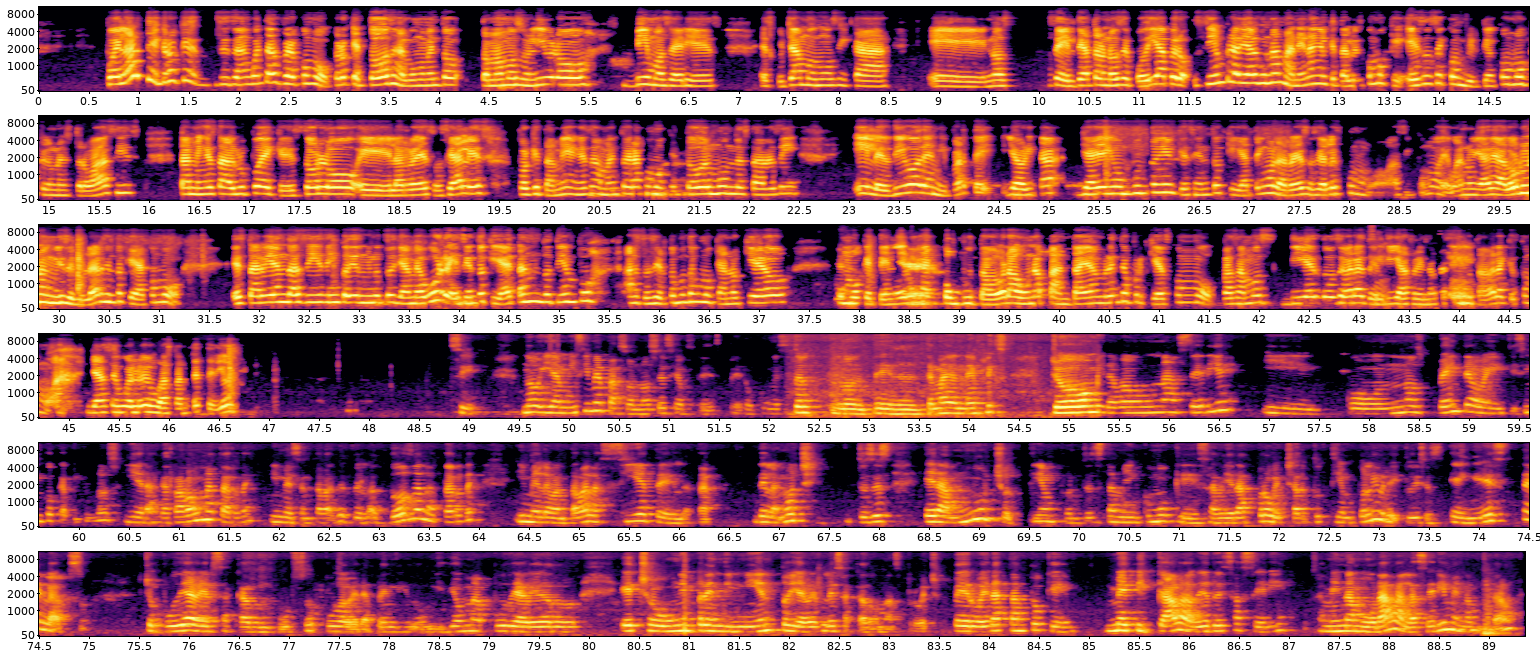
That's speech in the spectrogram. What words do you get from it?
fue el arte. Creo que si se dan cuenta, fue como, creo que todos en algún momento tomamos un libro, vimos series, escuchamos música, eh, no sé, el teatro no se podía, pero siempre había alguna manera en el que tal vez como que eso se convirtió como que nuestro oasis. También estaba el grupo de que solo eh, las redes sociales, porque también en ese momento era como que todo el mundo estaba así. Y les digo de mi parte, y ahorita ya hay un punto en el que siento que ya tengo las redes sociales como así como de, bueno, ya de adorno en mi celular, siento que ya como estar viendo así 5 o 10 minutos ya me aburre. Siento que ya de tanto tiempo, hasta cierto punto, como que ya no quiero como que tener una computadora o una pantalla enfrente porque es como pasamos 10, 12 horas del día frente a una computadora que es como ah, ya se vuelve bastante tedioso. Sí, no, y a mí sí me pasó, no sé si a ustedes, pero con esto del tema de Netflix, yo miraba una serie y con unos 20 o 25 capítulos y era, agarraba una tarde y me sentaba desde las 2 de la tarde y me levantaba a las 7 de la tarde, de la noche. Entonces era mucho tiempo, entonces también como que saber aprovechar tu tiempo libre. Y tú dices, en este lapso yo pude haber sacado un curso, pude haber aprendido un idioma, pude haber hecho un emprendimiento y haberle sacado más provecho, pero era tanto que me picaba ver esa serie, me enamoraba, la serie me enamoraba,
